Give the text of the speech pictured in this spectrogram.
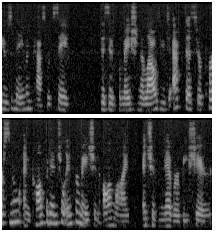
username and password safe. This information allows you to access your personal and confidential information online and should never be shared.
